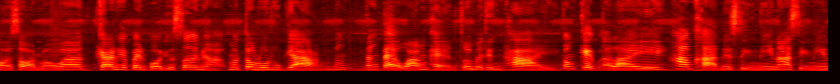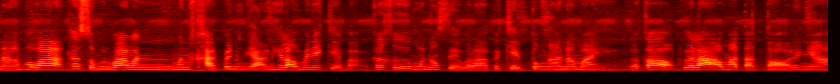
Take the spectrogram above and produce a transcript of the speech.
อะสอนมาว่าการที่เป็นโปรดิวเซอร์เนี่ยมันต้องรู้ทุกอย่าง ตั้งตั้งแต่วางแผนจนไปถึงถ่าย ต้องเก็บอะไรห้ามขาดในสิ่งนี้นะสิ่งนี้นะ เพราะว่าถ้าสมมติว่ามันมันขาดไปหนึ่งอย่างที่เราไม่ได้เก็บอะก็คือมันต้องเสียเวลาไปเก็บตรงนั้นนะใหม่ แล้วก็เวลาเอามาตัดต่ออะไรเงี้ย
